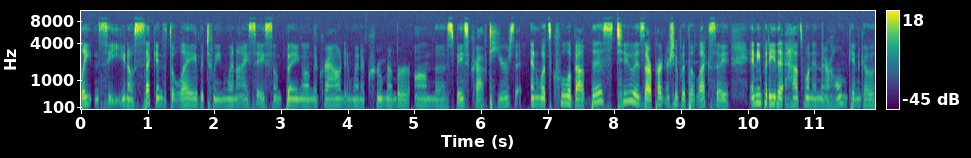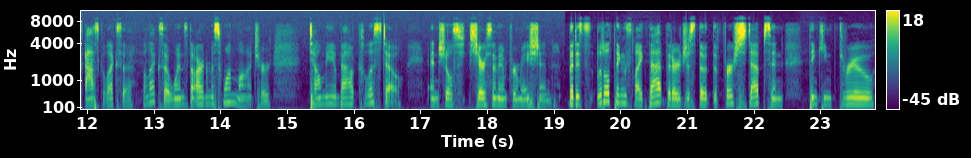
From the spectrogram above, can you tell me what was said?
latency, you know, seconds delay between when I say something on the ground and when a crew member on the spacecraft hears it. And what's cool about this too is our partnership with Alexa. Anybody that has one in their home can go ask Alexa, Alexa, when's the Artemis 1 launch? Or tell me about Callisto, and she'll share some information. But it's little things like that that are just the, the first steps in thinking through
